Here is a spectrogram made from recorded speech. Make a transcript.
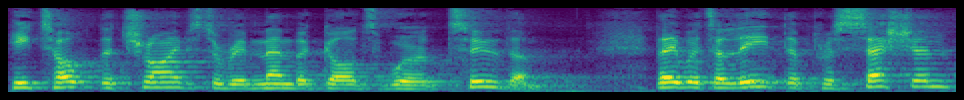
He told the tribes to remember God's word to them. They were to lead the procession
